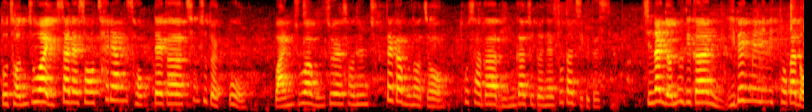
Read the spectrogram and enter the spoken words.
또 전주와 익산에서 차량 석 대가 침수됐고 완주와 무주에서는 축대가 무너져 토사가 민가 주변에 쏟아지기도 했습니다. 지난 연휴 기간 200mm가 넘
